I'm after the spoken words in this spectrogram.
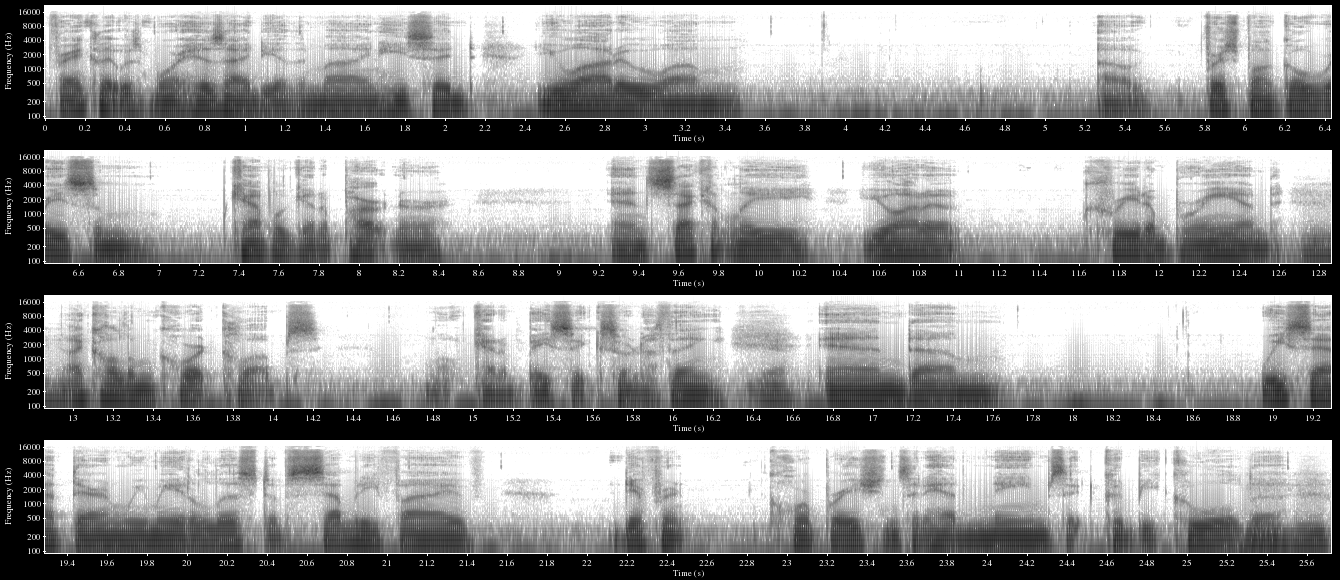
frankly, it was more his idea than mine. He said, "You ought to um, uh, first of all go raise some capital, get a partner, and secondly, you ought to create a brand." Mhm. I called them court clubs, well, kind of basic sort of thing, Yeah. and um, we sat there and we made a list of seventy-five different corporations that had names that could be cool to Mhm.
